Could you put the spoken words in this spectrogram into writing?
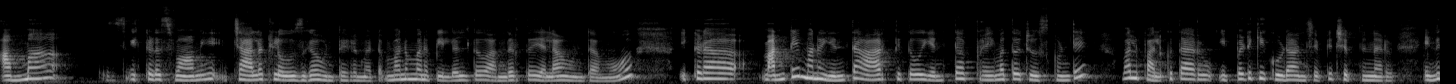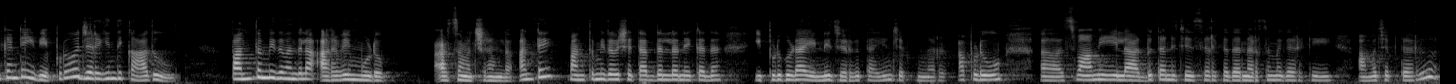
అమ్మ ఇక్కడ స్వామి చాలా క్లోజ్గా ఉంటారనమాట మనం మన పిల్లలతో అందరితో ఎలా ఉంటామో ఇక్కడ అంటే మనం ఎంత ఆర్తితో ఎంత ప్రేమతో చూసుకుంటే వాళ్ళు పలుకుతారు ఇప్పటికీ కూడా అని చెప్పి చెప్తున్నారు. ఎందుకంటే ఇది ఎప్పుడో జరిగింది కాదు. పంతొమ్మిది వందల అరవై మూడు ఆ సంవత్సరంలో. అంటే పంతొమ్మిదవ శతాబ్దంలోనే కదా ఇప్పుడు కూడా ఎన్ని జరుగుతాయి అని చెప్తున్నారు. అప్పుడు స్వామి ఇలా అద్భుతాన్ని చేశారు కదా నరసింహ గారికి. అమ్మ చెప్తారు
